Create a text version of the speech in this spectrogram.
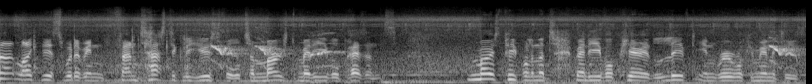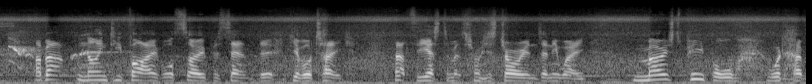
Cart like this would have been fantastically useful to most medieval peasants most people in the medieval period lived in rural communities, about 95 or so percent, uh, give or take. That's the estimates from historians anyway. Most people would have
